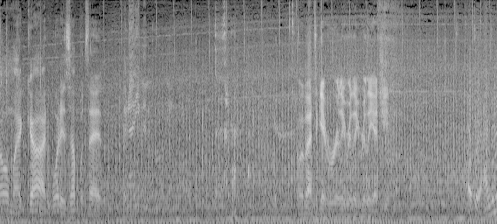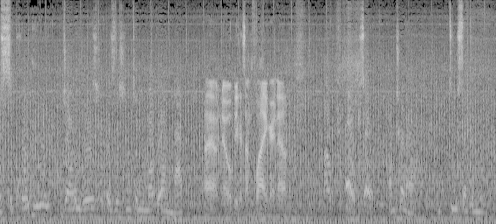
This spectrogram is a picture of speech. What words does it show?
Oh my god, what is up with that? They're not even moving. I'm about to get really, really, really edgy. Okay, I'm gonna support you, Johnny. Where's your position? Can you mark it on the map? I don't know because I'm flying right now. Oh, oh sorry. I'm trying to do something new.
